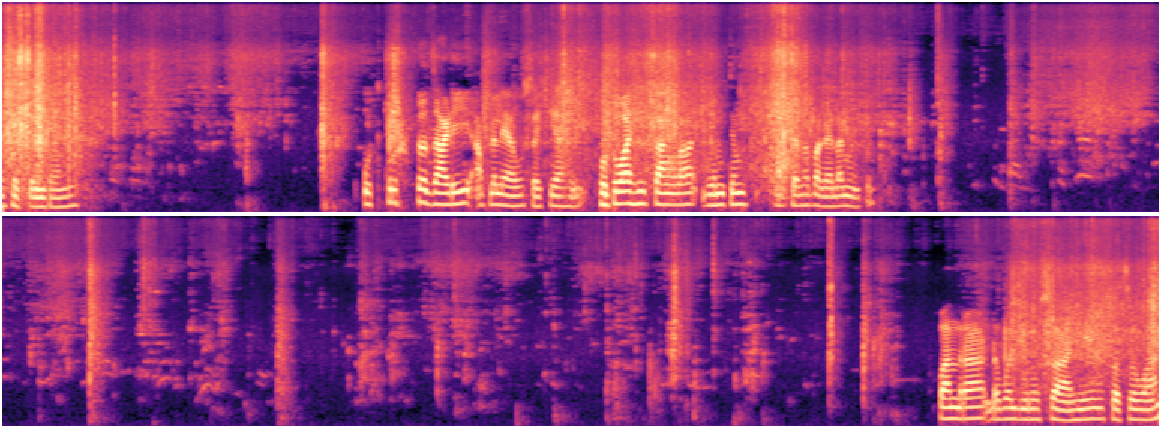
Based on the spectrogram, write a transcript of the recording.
शेतकरी मित्रांनो. उत्कृष्ट जाडी आपल्याला या ऊसाची आहे. फुटवाही चांगला जेमतेम आपल्याला बघायला मिळतो. पंधरा डबल झिरो सहा हे ऊसाचं वाण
